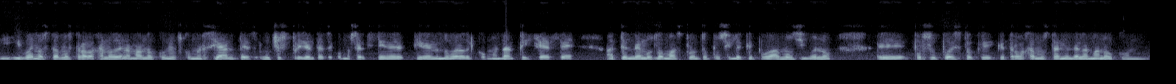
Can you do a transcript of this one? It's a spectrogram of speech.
y, bueno, estamos trabajando de la mano con los comerciantes, muchos presidentes de comerciantes tienen, tienen el número del comandante y jefe, atendemos lo más pronto posible que podamos, y bueno, eh, por supuesto que, que trabajamos también de la mano con,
